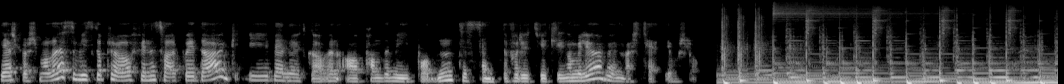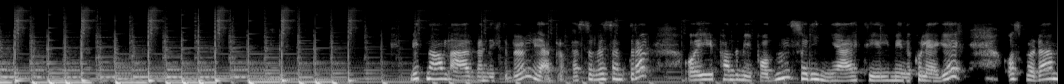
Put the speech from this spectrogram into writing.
Det er spørsmålet som vi skal prøve å finne svar på i dag i denne utgaven av Pandemipodden til Senter for utvikling og miljø ved Universitetet i Oslo. Mitt navn er Benedicte Bull, jeg er professor ved senteret. Og i Pandemipodden så ringer jeg til mine kolleger og spør dem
